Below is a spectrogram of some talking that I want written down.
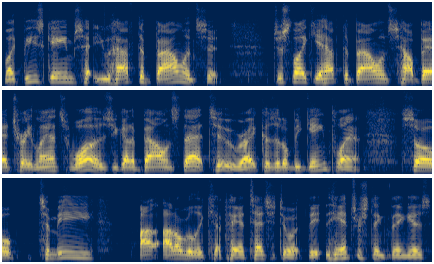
Like these games, you have to balance it. Just like you have to balance how bad Trey Lance was, you got to balance that too, right? Because it'll be game plan. So to me, I, I, don't really pay attention to it. The, the interesting thing is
